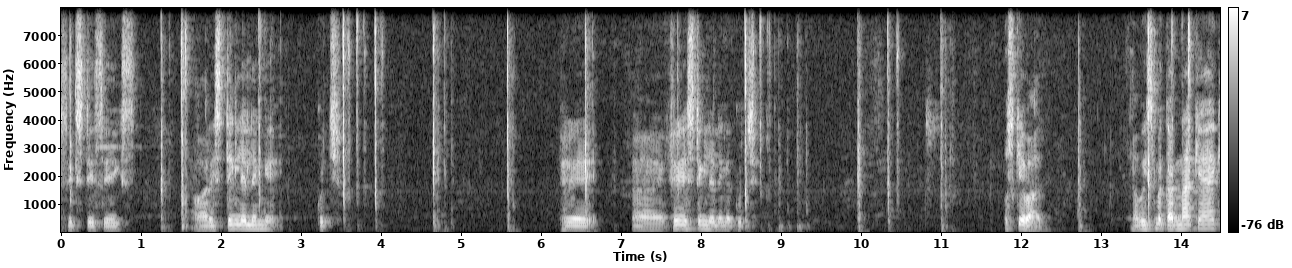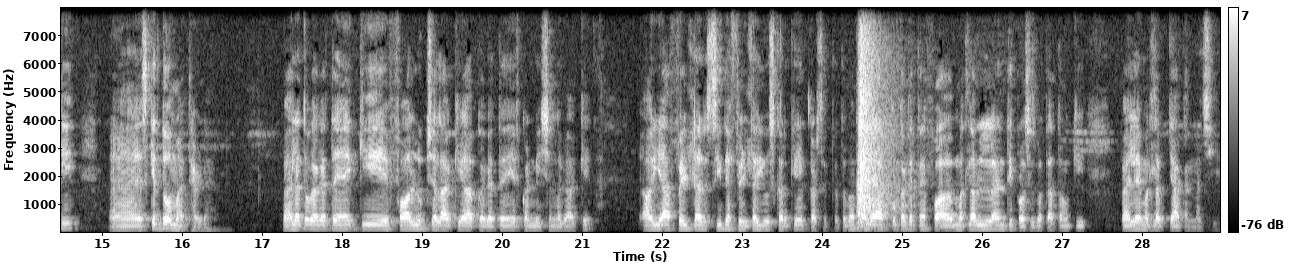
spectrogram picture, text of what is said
sixty six और स्ट्रिंग ले लेंगे कुछ। फिर फिर स्ट्रिंग ले लेंगे कुछ। उसके बाद, अब इसमें करना क्या है कि इसके दो मेथड हैं। पहले तो क्या कहते हैं कि फॉल लूप चला के आप क्या कहते हैं इफ़ कंडीशन लगा के, और या फ़िल्टर सीधे फ़िल्टर यूज़ करके कर सकते हो। तो मैं पहले आपको क्या कहते हैं मतलब लेंथी प्रोसेस बताता हूँ कि पहले मतलब क्या करना चाहिए।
